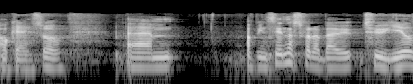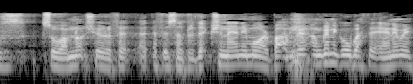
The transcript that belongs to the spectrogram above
okay. So um, I've been saying this for about two years, so I'm not sure if, it, if it's a prediction anymore, but I'm, I'm going to go with it anyway.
